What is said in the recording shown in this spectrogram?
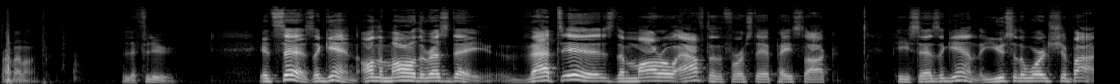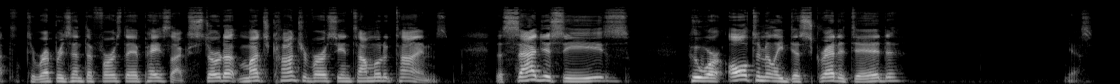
Rabbi Monk. Le Flux. It says, again, on the morrow of the rest day, that is the morrow after the first day of Pesach. He says again, the use of the word Shabbat to represent the first day of Pesach stirred up much controversy in Talmudic times. The Sadducees, who were ultimately discredited, yes,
